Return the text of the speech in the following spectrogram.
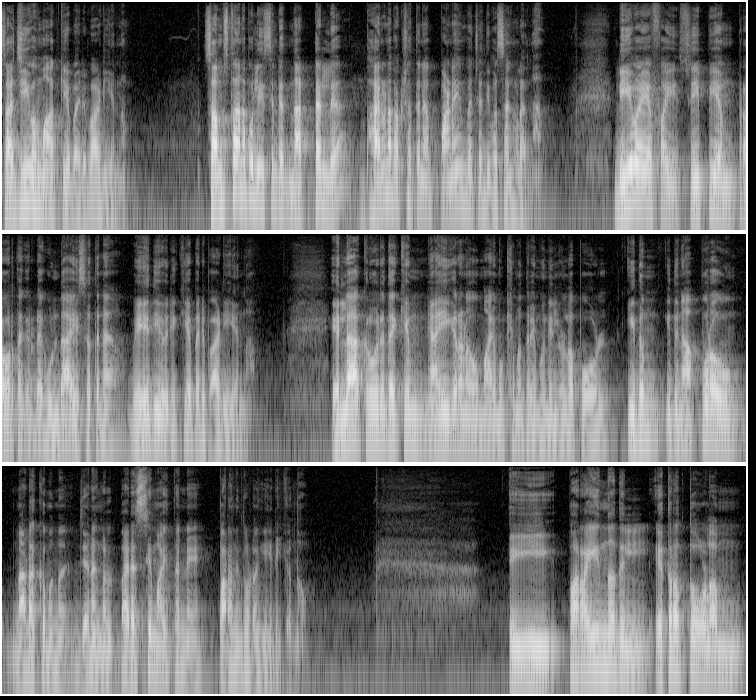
സജീവമാക്കിയ പരിപാടിയെന്ന് സംസ്ഥാന പോലീസിന്റെ നട്ടെല്ല് ഭരണപക്ഷത്തിന് പണയം വെച്ച ദിവസങ്ങളെന്ന് ഡിവൈഎഫ്ഐ സി പി എം പ്രവർത്തകരുടെ ഗുണ്ടായുസത്തിന് വേദിയൊരുക്കിയ പരിപാടിയെന്ന് എല്ലാ ക്രൂരതയ്ക്കും ന്യായീകരണവുമായി മുഖ്യമന്ത്രി മുന്നിലുള്ളപ്പോൾ ഇതും ഇതിനപ്പുറവും നടക്കുമെന്ന് ജനങ്ങൾ പരസ്യമായി തന്നെ പറഞ്ഞു തുടങ്ങിയിരിക്കുന്നു. ഈ പറയുന്നതിൽ എത്രത്തോളം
